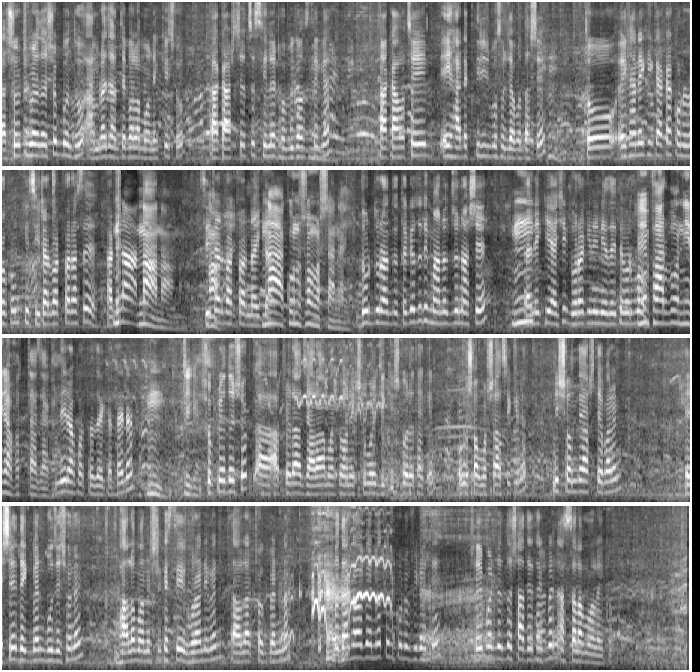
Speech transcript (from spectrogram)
সত্যি দর্শক বন্ধু আমরা জানতে পারলাম অনেক কিছু। কাকা আসছে হচ্ছে সিলেট হবিগঞ্জ থেকে। কাকা হচ্ছে এই- হাটে তিরিশ বছর যাবত আসে। তো এখানে কি কাকা কোনো রকম কি সিটার বাটপার আছে? না না না সিটার বাটপার নাই না কোনো সমস্যা নাই। দূর দূরান্ত থেকে যদি মানুষজন আসে তাহলে কি আসি ঘোড়া কিনে নিয়ে যাইতে পারব? পারব নিরাপত্তা জায়গা। নিরাপত্তা জায়গা তাই না? ঠিক আছে। সুপ্রিয় দর্শক আপনারা যারা আমাকে অনেক সময় জিজ্ঞেস করে থাকেন কোনো সমস্যা আছে কিনা নিঃসন্দেহে আসতে পারেন। এসে দেখবেন বুঝে শুনে। ভালো মানুষের কাছ থেকে ঘোরা নেবেন, তাহলে আর ঠকবেন না। তো দেখা হবে নতুন কোনো ভিডিওতে। সেই পর্যন্ত সাথে থাকবেন। আসসালামু আলাইকুম।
